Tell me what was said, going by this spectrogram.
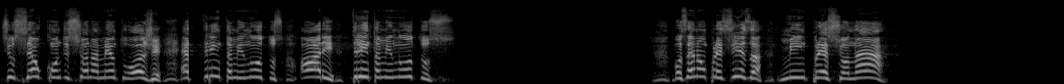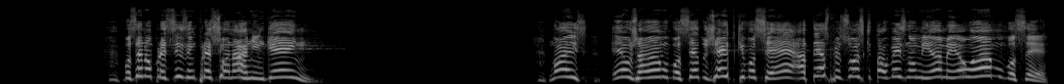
se o seu condicionamento hoje é 30 minutos, ore 30 minutos. Você não precisa me impressionar. Você não precisa impressionar ninguém. Nós, eu já amo você do jeito que você é. Até as pessoas que talvez não me amem, eu amo você.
